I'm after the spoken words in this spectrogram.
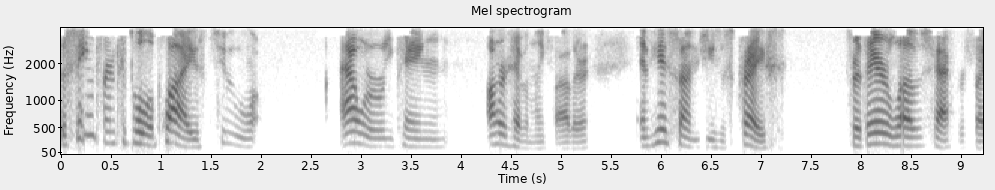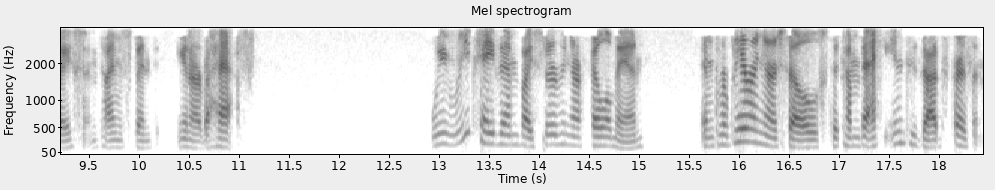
The same principle applies to our repaying our Heavenly Father and His Son, Jesus Christ, for their love, sacrifice, and time spent in our behalf. We repay them by serving our fellow man and preparing ourselves to come back into God's presence.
